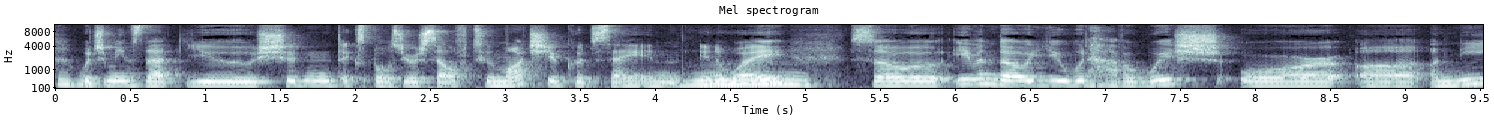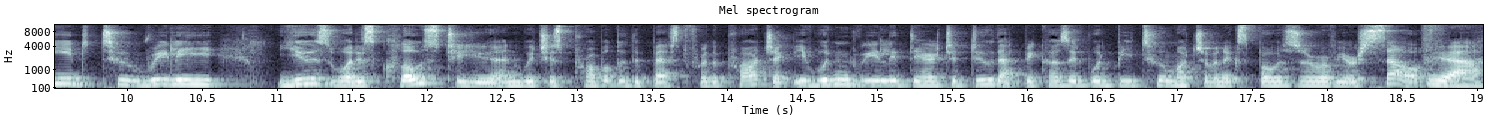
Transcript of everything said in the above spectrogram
Mm-hmm. which means that you shouldn't expose yourself too much. You could say in in a way. Mm. So even though you would have a wish or uh, a need to really use what is close to you and which is probably the best for the project, you wouldn't really dare to do that because it would be too much of an exposure of yourself. Yeah.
